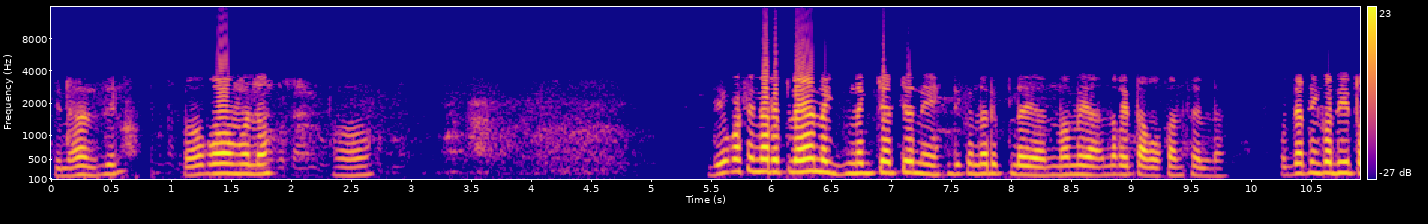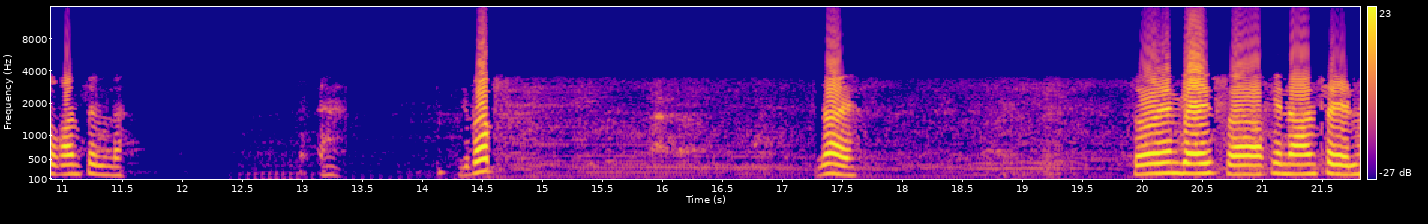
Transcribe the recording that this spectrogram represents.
kinancel. So, kuha mo lang. Oo. Hindi ko kasi na-replyan, nag nag-chat yun eh. Hindi ko na-replyan. Mamaya nakita ko cancel na. Pagdating ko dito, cancel na. Give up. Guys. So, yun guys, uh, kinancel.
